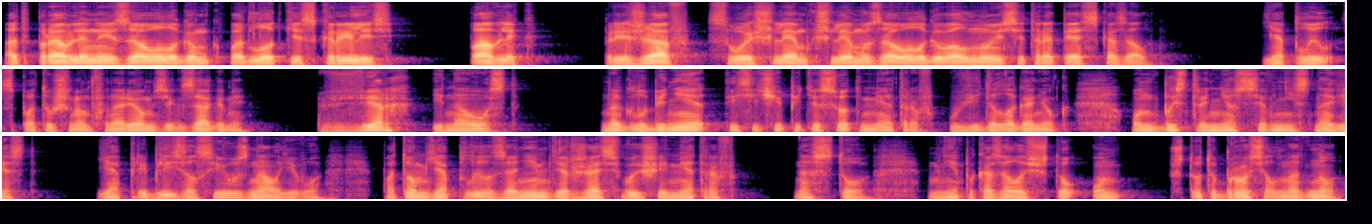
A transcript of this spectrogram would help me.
отправленные зоологом к подлодке, скрылись, Павлик, прижав свой шлем к шлему зоолога, волнуясь и торопясь, сказал, «Я плыл с потушенным фонарем зигзагами вверх и на ост. На глубине 1500 метров увидел огонек. Он быстро несся вниз, на вест. Я приблизился и узнал его. Потом я плыл за ним, держась выше метров на сто. Мне показалось, что он что-то бросил на дно.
